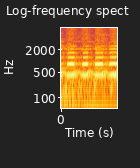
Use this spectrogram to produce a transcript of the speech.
あが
